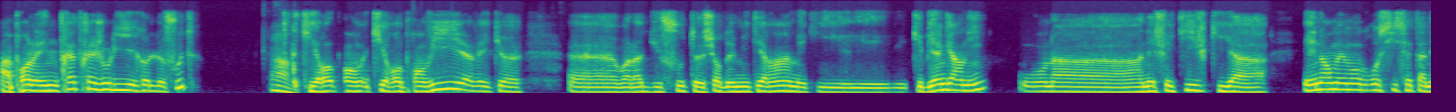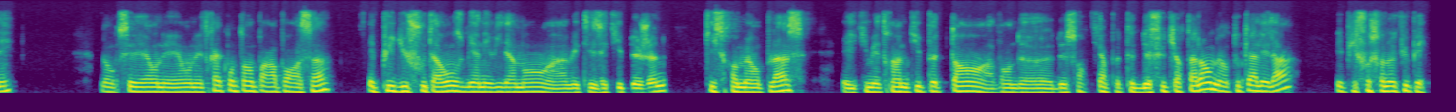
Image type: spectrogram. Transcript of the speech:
Après, on a une très très jolie école de foot Ah, qui reprend qui reprend vie avec euh, voilà du foot sur demi-terrain, mais qui qui est bien garni. Où on a un effectif qui a énormément grossi cette année. Donc c'est on est on est très content par rapport à ça. Et puis du foot à 11 bien évidemment avec les équipes de jeunes qui se remet en place et qui mettra un petit peu de temps avant de, de sortir peut-être de futurs talents, mais en tout cas elle est là. Et puis il faut s'en occuper.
